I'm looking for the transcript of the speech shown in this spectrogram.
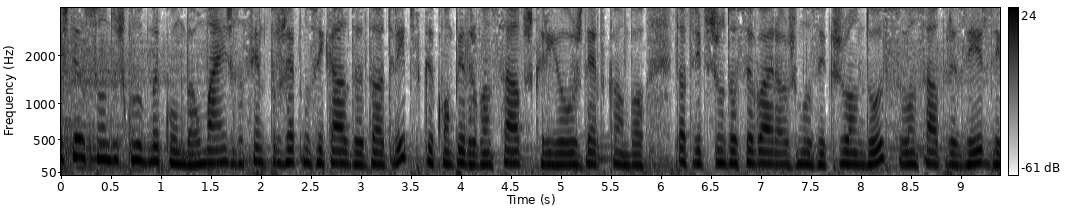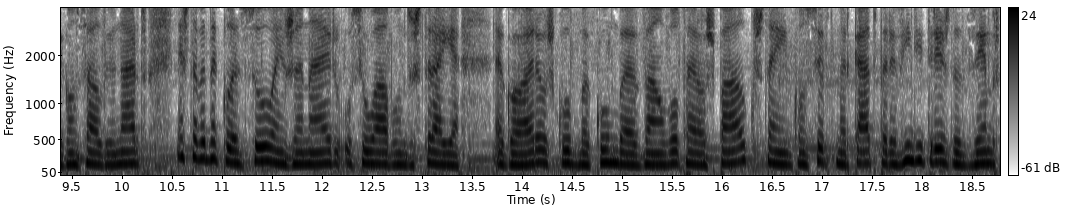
Este é o som dos Clube Macumba, o mais recente projeto musical de Todd Trips, que com Pedro Gonçalves criou os Dead Combo. Todd Trips juntou-se agora aos músicos João Doce, Gonçalo Prazeres e Gonçalo Leonardo, nesta banda que lançou em janeiro o seu álbum de estreia. Agora, os Clube Macumba vão voltar aos palcos, têm concerto marcado para 23 de dezembro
